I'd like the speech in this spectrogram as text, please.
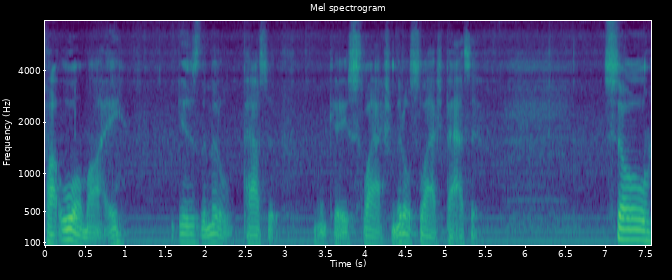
Pauomai is the middle passive, okay, slash, middle slash passive. So.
